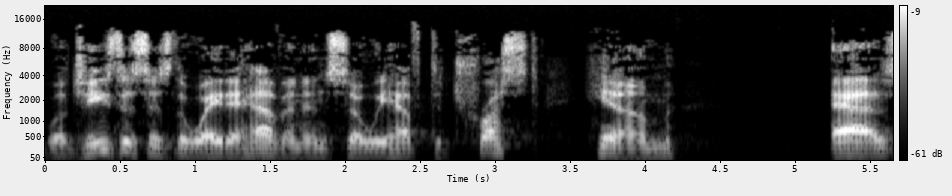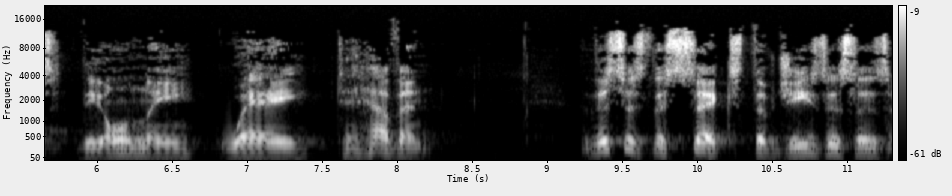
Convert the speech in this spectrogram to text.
Well, Jesus is the way to heaven, and so we have to trust him as the only way to heaven. This is the sixth of Jesus'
